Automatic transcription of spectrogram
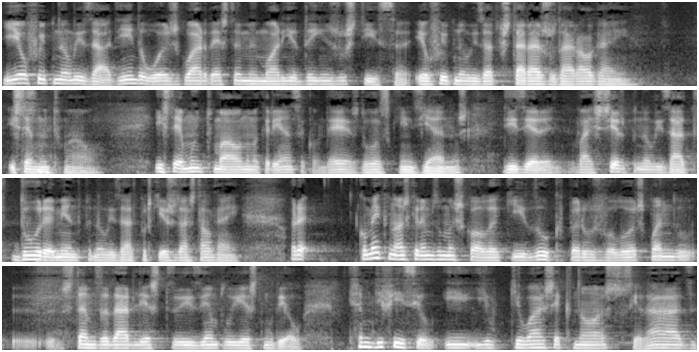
e eu fui penalizado e ainda hoje guardo esta memória da injustiça. Eu fui penalizado por estar a ajudar alguém. Isto é Sim. muito mau. Isto é muito mau numa criança com 10, 12, 15 anos, dizerem vais ser penalizado, duramente penalizado, porque ajudaste alguém. Ora, como é que nós queremos uma escola que eduque para os valores quando eh, estamos a dar-lhe este exemplo e este modelo? Isto é muito difícil e, e, o que eu acho é que nós, sociedade,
